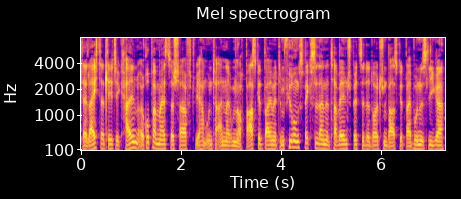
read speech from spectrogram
der Leichtathletik-Hallen-Europameisterschaft. Wir haben unter anderem noch Basketball mit dem Führungswechsel an der Tabellenspitze der deutschen Basketball-Bundesliga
